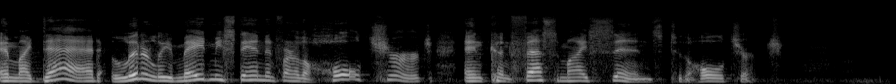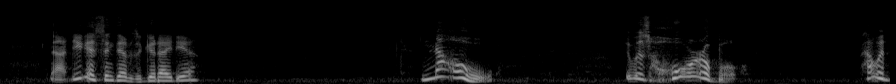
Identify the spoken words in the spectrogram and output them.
And my dad literally made me stand in front of the whole church and confess my sins to the whole church. Now, do you guys think that was a good idea? No. It was horrible. How would,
